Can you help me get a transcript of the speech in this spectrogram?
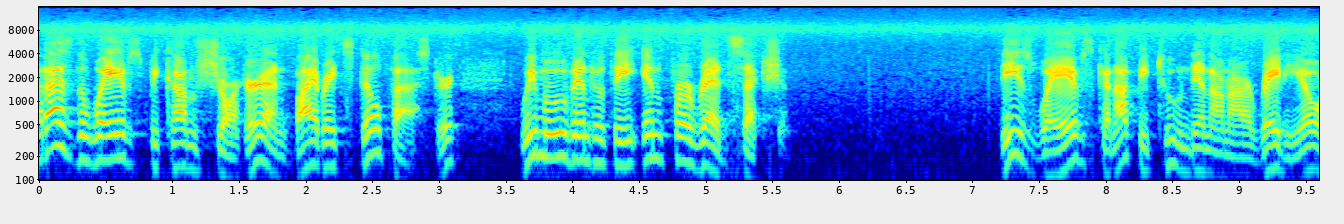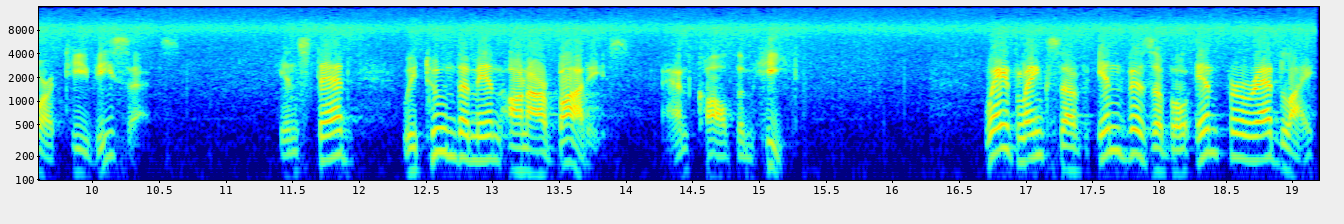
But as the waves become shorter and vibrate still faster, we move into the infrared section. These waves cannot be tuned in on our radio or TV sets. Instead, we tune them in on our bodies and call them heat. Wavelengths of invisible infrared light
